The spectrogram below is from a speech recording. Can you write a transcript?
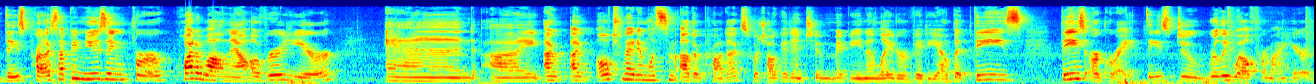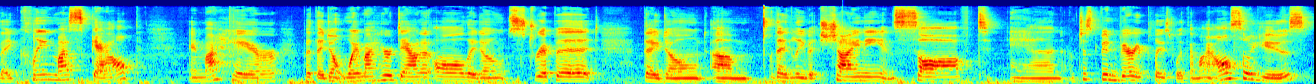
These products I've been using for quite a while now, over a year and I, I, I, alternate them with some other products, which I'll get into maybe in a later video. But these, these are great. These do really well for my hair. They clean my scalp and my hair, but they don't weigh my hair down at all. They don't strip it. They don't, um, they leave it shiny and soft. And I've just been very pleased with them. I also use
